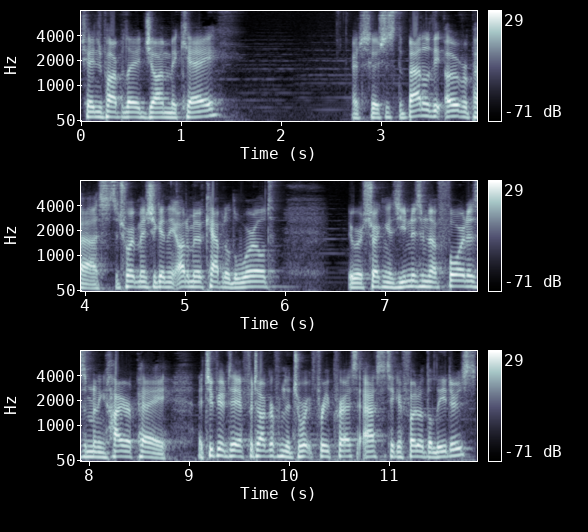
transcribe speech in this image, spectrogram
Change in popularity, John McKay. It's just the Battle of the Overpass. Detroit, Michigan, the automotive capital of the world. They were striking as unionism, not Fordism, demanding higher pay. At 2 p.m. today, a photographer from the Detroit Free Press asked to take a photo of the leaders.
